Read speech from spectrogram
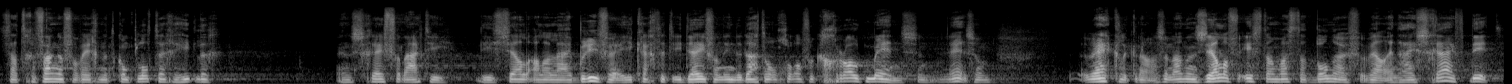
zat gevangen vanwege het complot tegen Hitler. En schreef vanuit die, die cel allerlei brieven. En je krijgt het idee van inderdaad een ongelooflijk groot mens. Zo'n werkelijk nou, als een zelf is, dan was dat Bonhoeffer wel. En hij schrijft dit.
